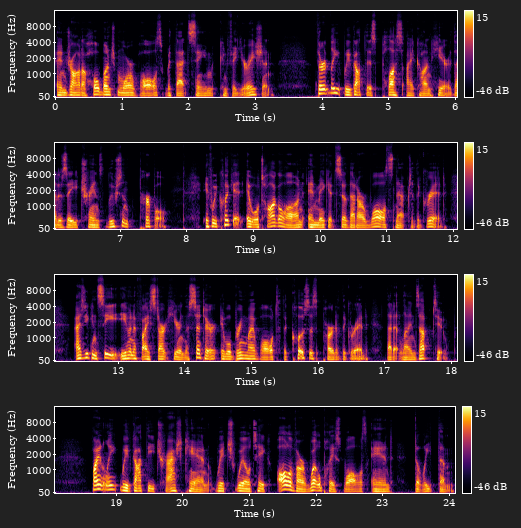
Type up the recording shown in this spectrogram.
and draw out a whole bunch more walls with that same configuration. Thirdly, we've got this plus icon here that is a translucent purple. If we click it, it will toggle on and make it so that our wall snap to the grid. As you can see, even if I start here in the center, it will bring my wall to the closest part of the grid that it lines up to. Finally, we've got the trash can, which will take all of our well-placed walls and delete them.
